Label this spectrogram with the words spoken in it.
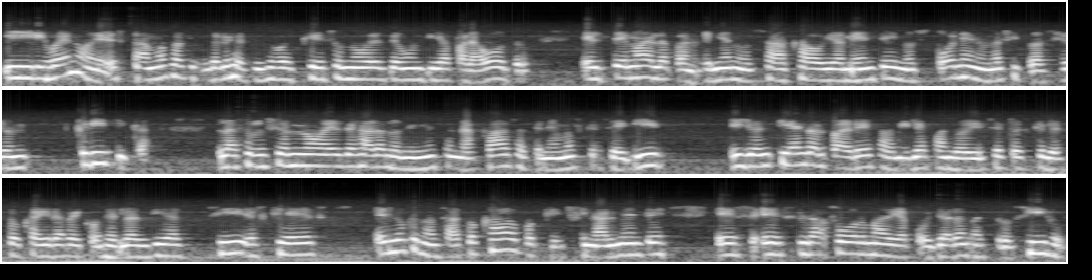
Y bueno, estamos haciendo el ejercicio porque eso no es de un día para otro. El tema de la pandemia nos saca obviamente y nos pone en una situación crítica. La solución no es dejar a los niños en la casa, tenemos que seguir. Y yo entiendo al padre de familia cuando dice pues que les toca ir a recoger las guías. Sí, es que es, es lo que nos ha tocado porque finalmente es, es la forma de apoyar a nuestros hijos.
